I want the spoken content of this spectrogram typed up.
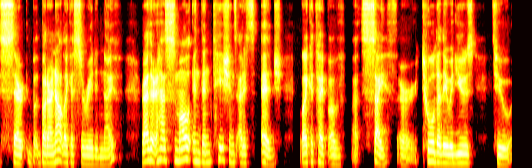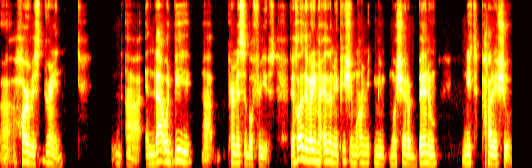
ser- but, are not like a serrated knife. Rather, it has small indentations at its edge, like a type of uh, scythe or tool that they would use to uh, harvest grain. Uh, and that would be uh, permissible for use nitpareshu.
